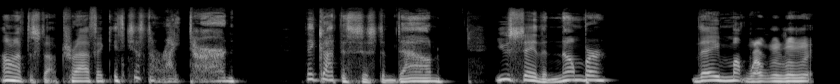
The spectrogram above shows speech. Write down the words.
I don't have to stop traffic. It's just a right turn. They got the system down. You say the number, they, and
